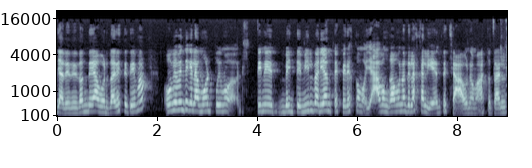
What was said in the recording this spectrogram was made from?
ya desde dónde abordar este tema, obviamente que el amor pudimos, tiene 20.000 variantes, pero es como ya, pongámonos de las calientes, chao nomás, total.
